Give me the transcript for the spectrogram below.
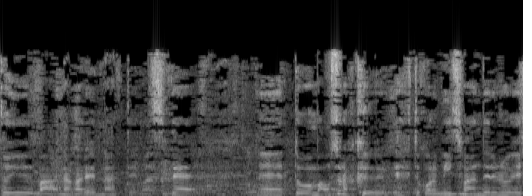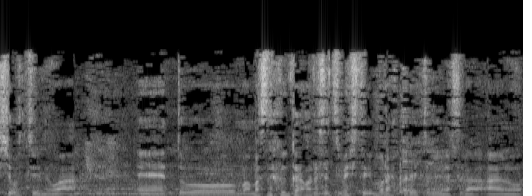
という、まあ、流れになっています。でえーとまあ、おそらく、えーと、このミース・ファンデル・ロエ賞っていうのは、えーとまあ、増田君からまた説明してもらったらいいと思いますがあの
